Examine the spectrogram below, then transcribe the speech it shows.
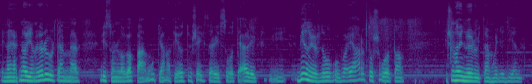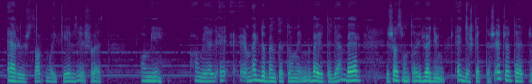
Én ennek nagyon örültem, mert viszonylag apám útján, aki ötös ékszerész volt, elég bizonyos dolgokban járatos voltam, és nagyon örültem, hogy egy ilyen erős szakmai képzés lesz, ami, ami egy, megdöbbentett, ami bejött egy ember, és azt mondta, hogy vegyünk egyes, kettes ecsetet,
